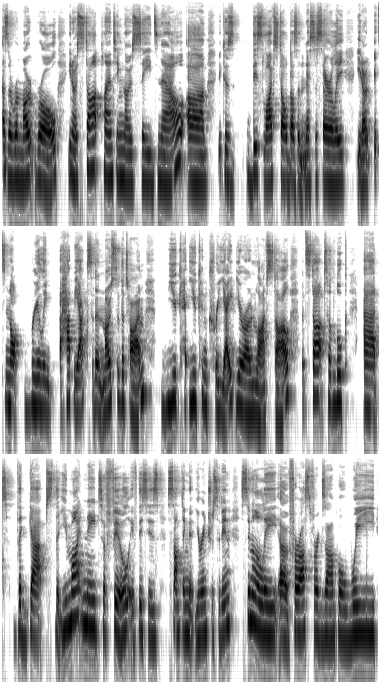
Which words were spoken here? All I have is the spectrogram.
as a remote role? You know start planting those seeds now um, because this lifestyle doesn't necessarily, you know, it's not really a happy accident most of the time. You can, you can create your own lifestyle, but start to look at the gaps that you might need to fill if this is something that you're interested in. Similarly, uh, for us, for example, we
